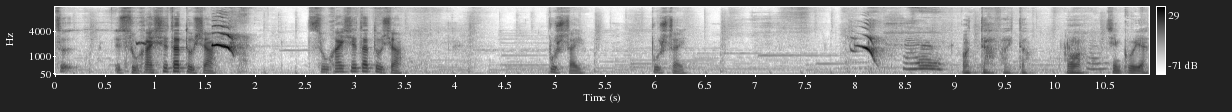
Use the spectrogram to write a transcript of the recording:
Co? Słuchaj się tatusia. Słuchaj się tatusia. Puszczaj. Puszczaj. Oddawaj to. O, dziękuję.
